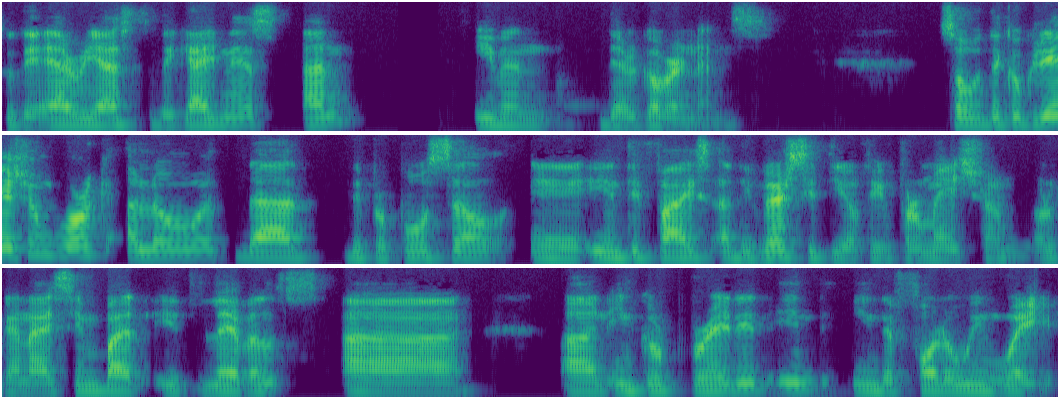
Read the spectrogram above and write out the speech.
to the areas, to the guidance, and even their governance. So the co-creation work allowed that the proposal uh, identifies a diversity of information organizing by its levels uh, and incorporated in, in the following way.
